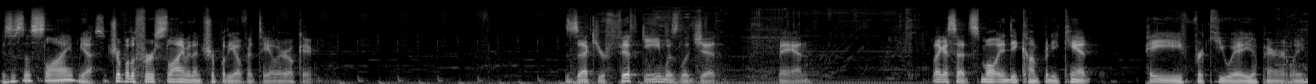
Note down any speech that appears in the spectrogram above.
Is this a slime? Yes, triple the first slime and then triple the outfit tailor. Okay. Zek, your fifth game was legit. Man. Like I said, small indie company can't pay for QA, apparently.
